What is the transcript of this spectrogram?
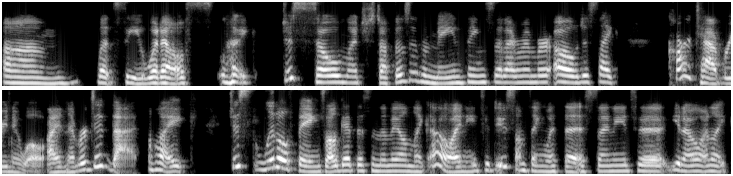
Um, let's see what else. Like just so much stuff. Those are the main things that I remember. Oh, just like car tab renewal. I never did that. Like just little things. I'll get this in the mail. I'm like, oh, I need to do something with this. I need to, you know, and like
